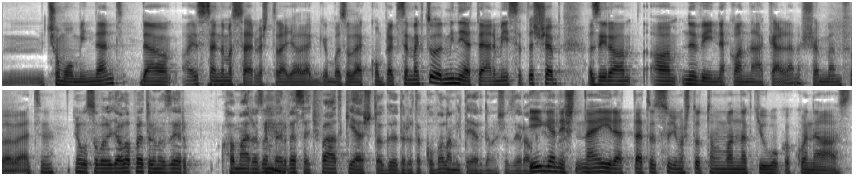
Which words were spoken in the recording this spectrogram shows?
mm, csomó mindent, de a, ez szerintem a szerves trágya a legjobb, az a legkomplexebb. Meg tudod, minél természetesebb, azért a, a növénynek annál kellemesebben felvehető. Jó, szóval egy alapvetően azért, ha már az ember vesz egy fát, kiásta a gödröt, akkor valamit érdemes azért rakni. Igen, és ne érett, tehát az, hogy most ott vannak tyúkok, akkor ne azt,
